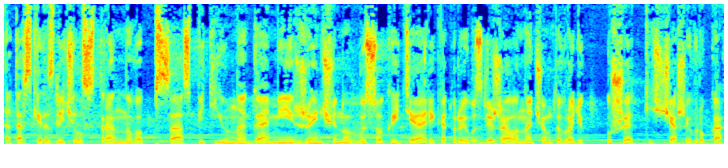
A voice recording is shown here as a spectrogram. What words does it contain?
Татарский различил странного пса с пятью ногами и женщину в высокой тиаре, которая возлежала на чем-то вроде кушетки с чашей в руках.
